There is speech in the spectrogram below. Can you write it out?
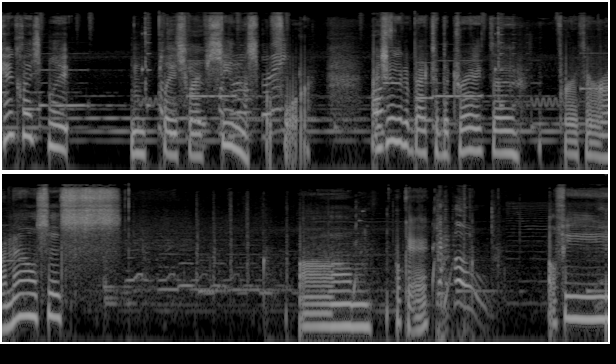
Can't place place where I've seen this before. I should get it back to the Drake the further analysis. Um, okay. Elfie.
